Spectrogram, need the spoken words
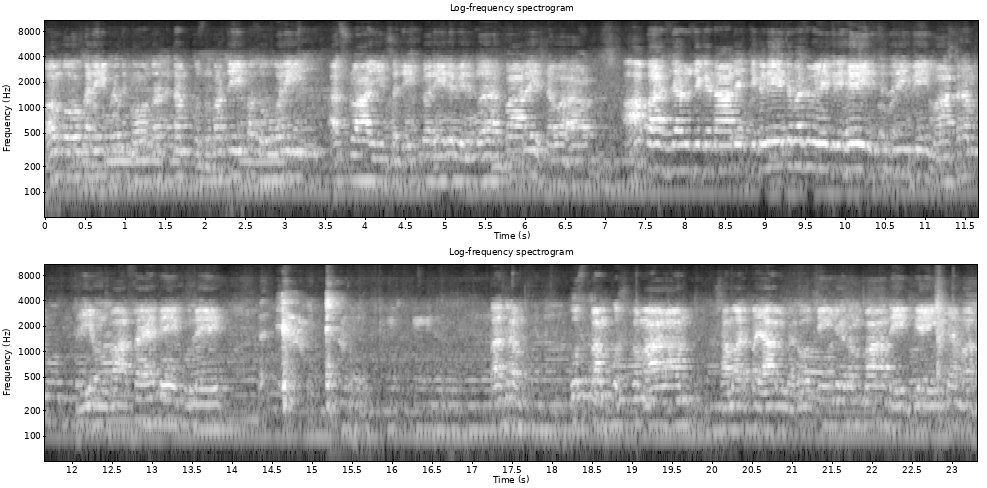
ॐ गोकरी प्रतिमोदत्तं कुसुमती पशुवरी। अश्वायि सजीश्वरीर्विर्गः पालैष्णवः आपश्यनुचिकनादिचिकलेत वस्मे गृहे श्रियं वासय मे कुले। पुष्पमालां समर्पयामि भगवती जगदम्बा देव्यै नमः।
